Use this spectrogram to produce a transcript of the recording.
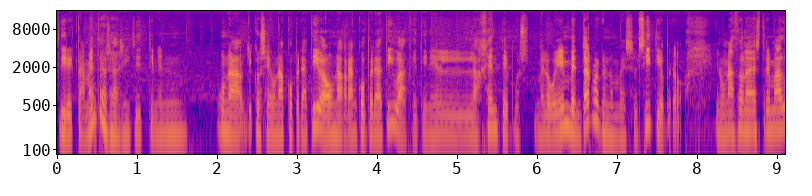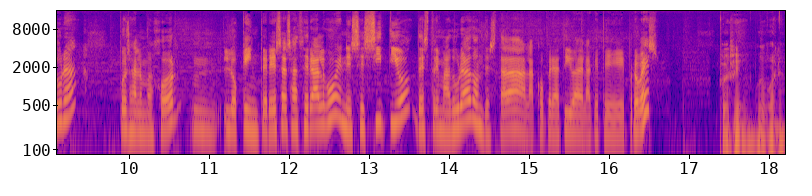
directamente. O sea, si tienen una, yo qué sé, una cooperativa, una gran cooperativa que tiene la gente, pues me lo voy a inventar porque no me es el sitio, pero en una zona de Extremadura, pues a lo mejor mm, lo que interesa es hacer algo en ese sitio de Extremadura donde está la cooperativa de la que te provees. Pues sí, muy buena.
